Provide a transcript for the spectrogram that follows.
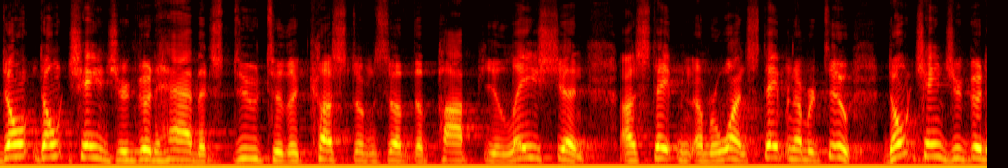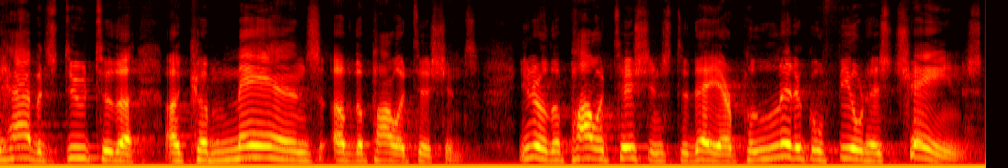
don't, don't change your good habits due to the customs of the population. Uh, statement number one. Statement number two don't change your good habits due to the uh, commands of the politicians. You know, the politicians today, our political field has changed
